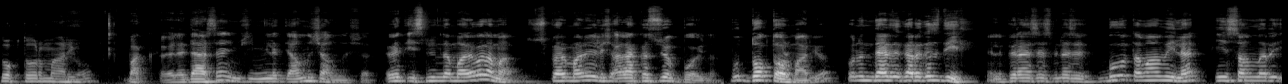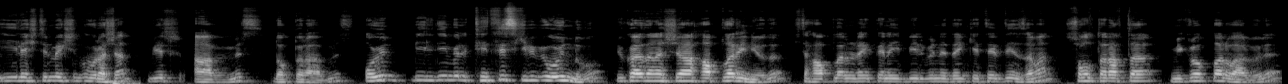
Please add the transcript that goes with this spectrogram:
Doktor Mario. Bak öyle dersen şimdi millet yanlış anlaşır. Evet isminde Mario var ama Super Mario ile hiç alakası yok bu oyunun. Bu Doktor Mario. Bunun derdi kara kız değil. Yani prenses prenses. Bu tamamıyla insanları iyileştirmek için uğraşan bir abimiz. Doktor abimiz. Oyun bildiğim böyle Tetris gibi bir oyundu bu. Yukarıdan aşağı haplar iniyordu. İşte hapların renklerini birbirine denk getirdiğin zaman sol tarafta mikroplar var böyle.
